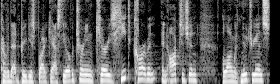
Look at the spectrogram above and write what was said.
Covered that in previous broadcasts. The overturning carries heat, carbon, and oxygen along with nutrients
